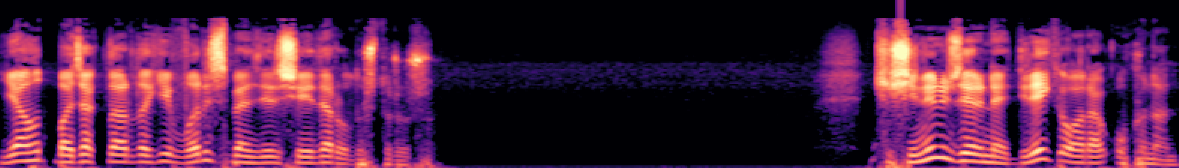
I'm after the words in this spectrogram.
yahut bacaklardaki varis benzeri şeyler oluşturur. Kişinin üzerine direkt olarak okunan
